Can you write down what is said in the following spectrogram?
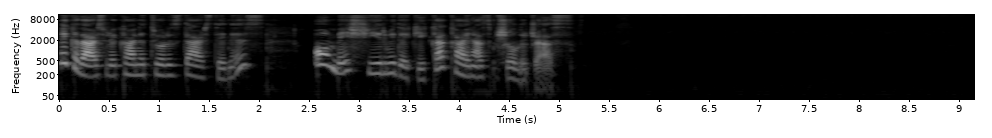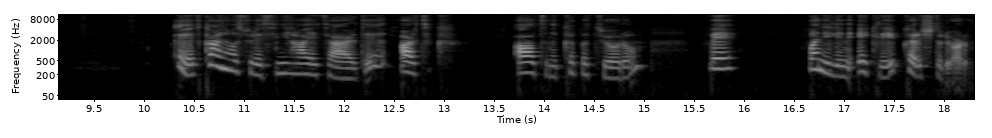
Ne kadar süre kaynatıyoruz derseniz 15-20 dakika kaynatmış olacağız. Evet, kaynama süresi nihayet erdi. Artık altını kapatıyorum ve vanilini ekleyip karıştırıyorum.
